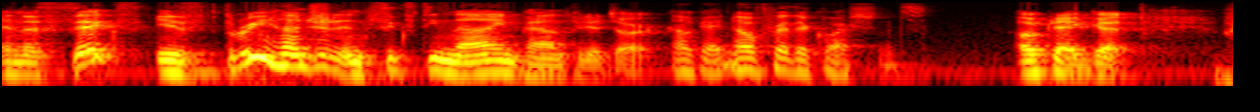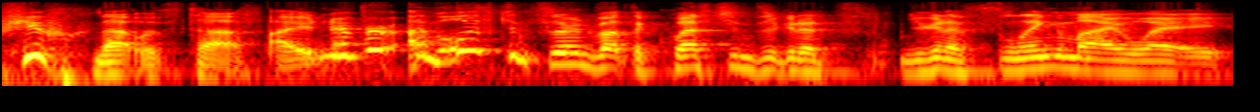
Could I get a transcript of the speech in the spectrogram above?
And the six is 369 pound feet of torque. Okay, no further questions. Okay, good. Phew, that was tough. I never. I'm always concerned about the questions you're gonna you're gonna sling my way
